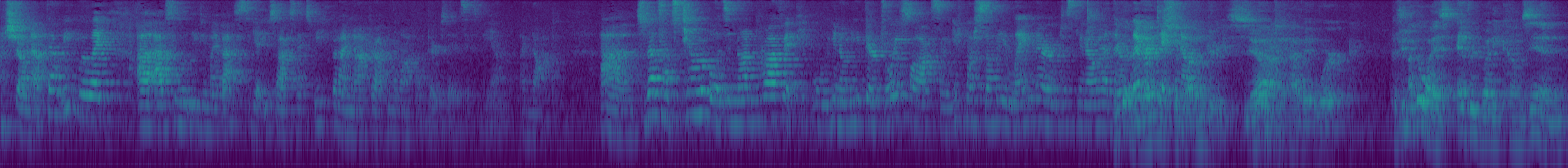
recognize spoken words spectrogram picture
shown up that week, we're like, I'll absolutely do my best to get you socks next week, but I'm not dropping them off on Thursday at 6 p.m. I'm not. Um, so that sounds terrible. It's a nonprofit. People, you know, need their joy socks, and you know, somebody laying there just, you know, had You their gotta liver manage the taken out. boundaries Yeah. to have it work. Because otherwise, everybody comes in,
